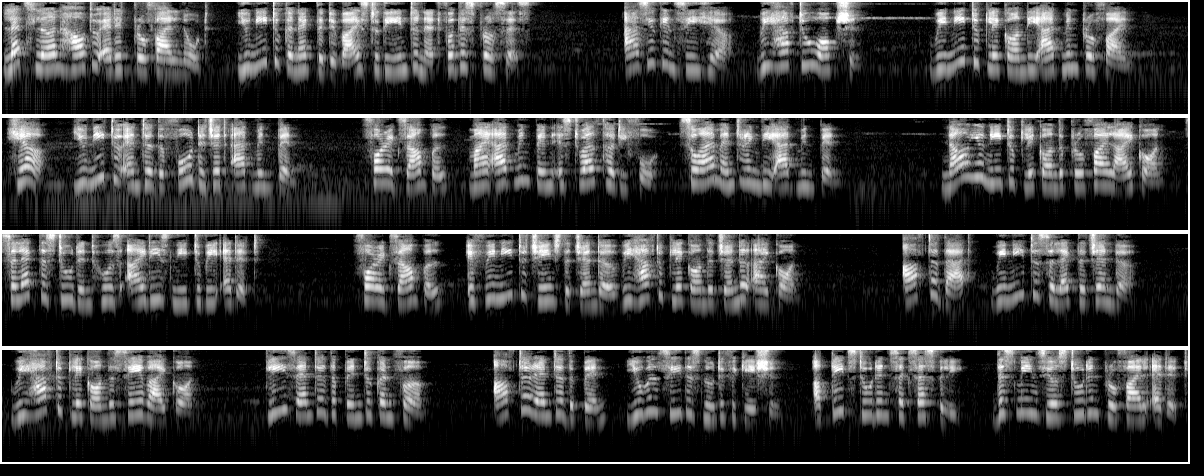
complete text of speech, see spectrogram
Let's learn how to edit profile note. You need to connect the device to the internet for this process. As you can see here, we have two options. We need to click on the admin profile. Here, you need to enter the 4-digit admin PIN. For example, my admin PIN is 1234, so I am entering the admin PIN. Now you need to click on the profile icon, select the student whose IDs need to be edited. For example, if we need to change the gender, we have to click on the gender icon. After that, we need to select the gender. We have to click on the save icon. Please enter the PIN to confirm. After enter the PIN, you will see this notification. Update student successfully. This means your student profile edit.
